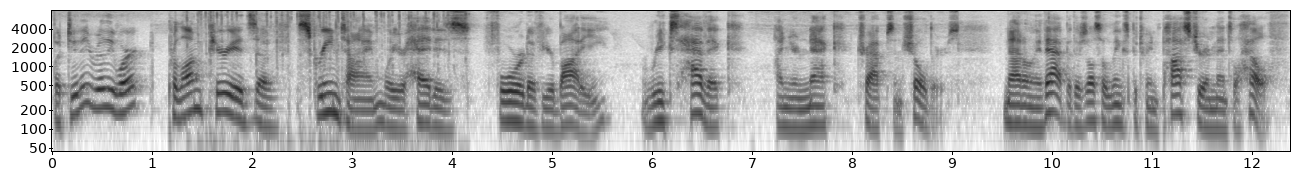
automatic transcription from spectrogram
But do they really work? Prolonged periods of screen time where your head is forward of your body wreaks havoc on your neck, traps, and shoulders. Not only that, but there's also links between posture and mental health.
